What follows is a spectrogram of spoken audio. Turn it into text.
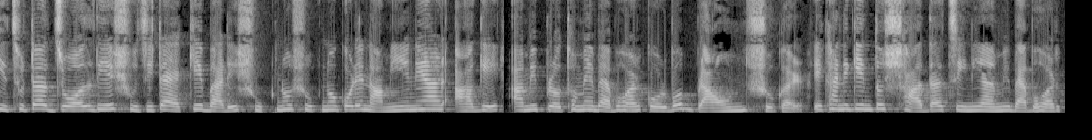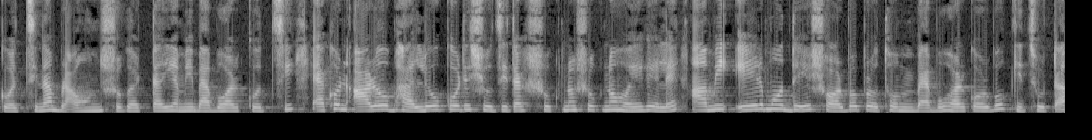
কিছুটা জল দিয়ে সুজিটা একেবারে শুকনো শুকনো করে নামিয়ে নেওয়ার আগে আমি প্রথমে ব্যবহার করব ব্রাউন সুগার। এখানে কিন্তু সাদা চিনি আমি ব্যবহার করছি না, ব্রাউন সুগারটাই আমি ব্যবহার করছি। এখন আরও ভালো করে সুজিটা শুকনো শুকনো হয়ে গেলে আমি এর মধ্যে সর্বপ্রথম ব্যবহার করব কিছুটা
